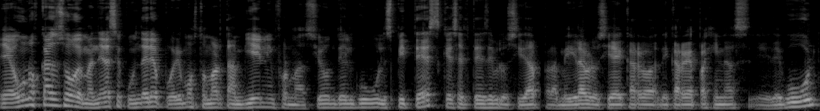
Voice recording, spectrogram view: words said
En algunos casos o de manera secundaria podremos tomar también la información del Google Speed Test, que es el test de velocidad para medir la velocidad de carga de, páginas eh, de Google,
